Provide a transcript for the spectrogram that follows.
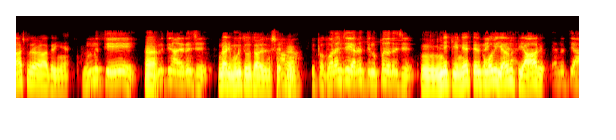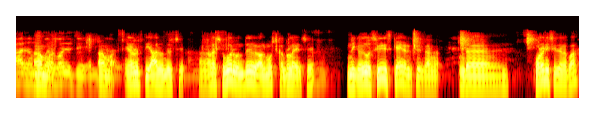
ஆஸ்பத்திரி வேலை பார்க்குறீங்க முன்னூத்தி. தொண்ணூத்தி நாலு இருந்துச்சு. முன்னாடி முந்நூற்றி தொண்ணூற்றி ஆறு இருந்துச்சு. இப்ப குறைஞ்சு இருநூத்தி முப்பது வந்துருச்சு. ம், இன்னைக்கு நேத்து இருக்கும்போது இரநூத்தி ஆறு. இருநூத்தி ஆறு. ஆமா. குறைஞ்சிருச்சு. ஆமா இரநூத்தி ஆறு வந்துருச்சு. அதனால சுகர் வந்து ஆல்மோஸ்ட் கண்ட்ரோல் ஆயிடுச்சு இன்னைக்கு வந்து ஒரு சிடி ஸ்கேன் எடுக்க சொல்லியிருக்காங்க. இந்த கொரணி சைடு தானப்பா?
